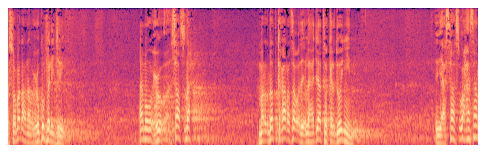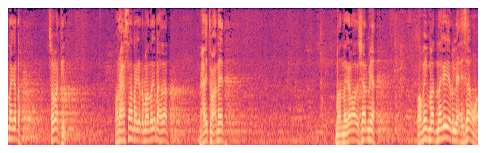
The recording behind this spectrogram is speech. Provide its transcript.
sooma dhahna wuxuu ku fali jiray. Ama wuxuu saas dhah. Mar dadka qaar saa wada lahajaadka kala duwan yihiin. Saas waxaan saa naga dhah. Soo ma arkin? War naga maad naga dhahdaan? Maxay ta macneeda maad nagala hadashaan miya? Amay maad naga yar leexisaan wa?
